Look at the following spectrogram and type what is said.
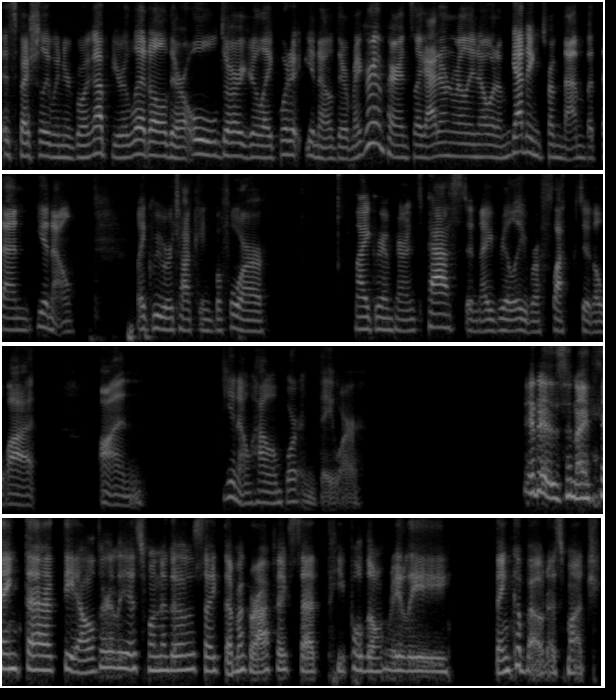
especially when you're growing up, you're little, they're older, you're like, what, you know, they're my grandparents. Like, I don't really know what I'm getting from them. But then, you know, like we were talking before, my grandparents passed and I really reflected a lot on, you know, how important they were. It is. And I think that the elderly is one of those like demographics that people don't really think about as much.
